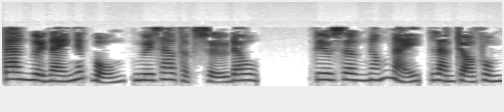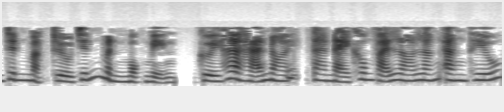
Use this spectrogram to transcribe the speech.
ta người này nhất bụng, người sao thật sự đâu. Tiêu Sơn nóng nảy, làm trọ Phụng Trinh mặt triều chính mình một miệng, cười ha hả nói, ta này không phải lo lắng ăn thiếu,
